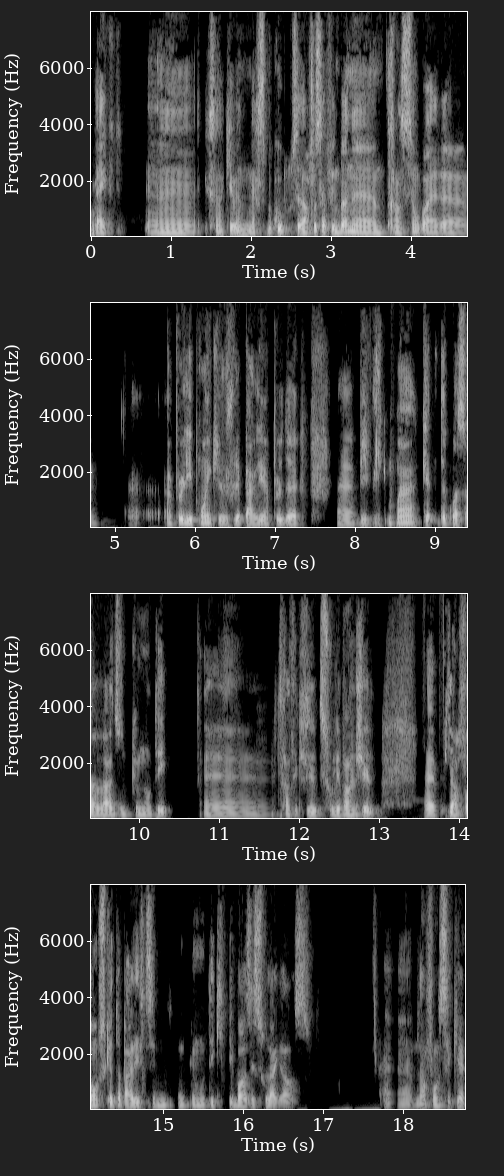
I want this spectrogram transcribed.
Ben, euh, excellent, Kevin. Merci beaucoup. Ça, ça fait une bonne euh, transition vers euh, un peu les points que je voulais parler, un peu de bibliquement de quoi ça a l'air d'une communauté euh, sur l'Évangile. Euh, puis dans le fond, ce que tu as parlé, c'est une, communauté qui est basée sur la grâce. Euh, dans le fond, c'est que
